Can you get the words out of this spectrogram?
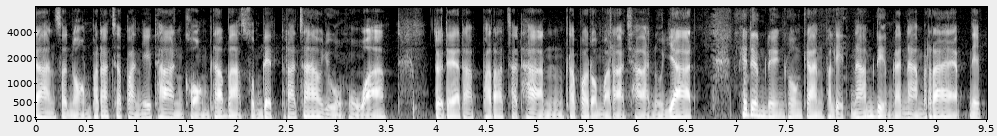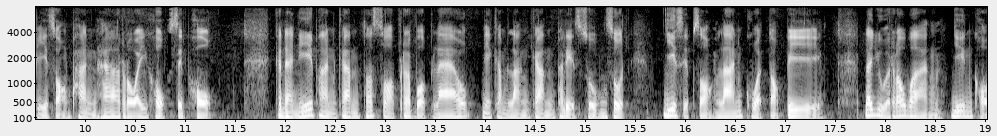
การสนองพระราชปณิธานของพระบาทสมเด็จพระเจ้าอยู่หัว โดยได้รับพระราชทานพระบรมราชานุญาต ให้ดำเนินโครงการผลิตน้ำดื่มและน้ำแร่ในปี 2566 ขณะนี้ผ่านการทดสอบระบบแล้ว มีกำลังการผลิตสูงสุด 22 ล้านขวดต่อปี และอยู่ระหว่างยื่นขอ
